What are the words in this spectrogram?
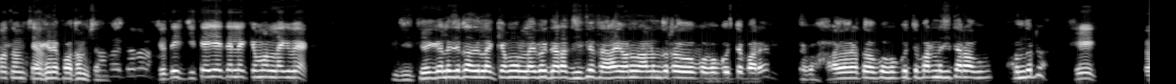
প্রথম চান্স এখানে প্রথম চান্স যদি জিতে যায় তাহলে কেমন লাগবে? জিতে গেলে যেটা কেমন লাগবে? যারা জিতে তারাই আনন্দটা উপভোগ করতে পারে। দেখো হারাবে তো উপভোগ করতে পারে না জিতার আনন্দটা। ঠিক। তো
